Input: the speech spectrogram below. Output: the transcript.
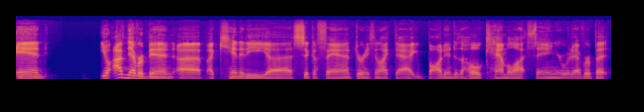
And you know, I've never been uh, a Kennedy uh, sycophant or anything like that. Bought into the whole Camelot thing or whatever. But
